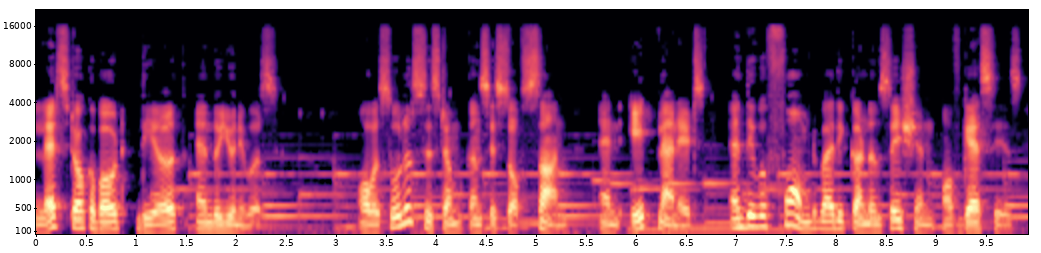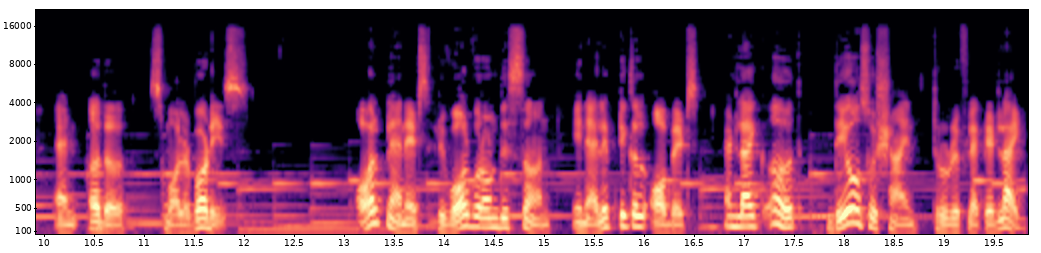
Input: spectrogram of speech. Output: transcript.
Let's talk about the Earth and the universe. Our solar system consists of Sun and 8 planets and they were formed by the condensation of gases and other smaller bodies. All planets revolve around the Sun in elliptical orbits and like Earth, they also shine through reflected light.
